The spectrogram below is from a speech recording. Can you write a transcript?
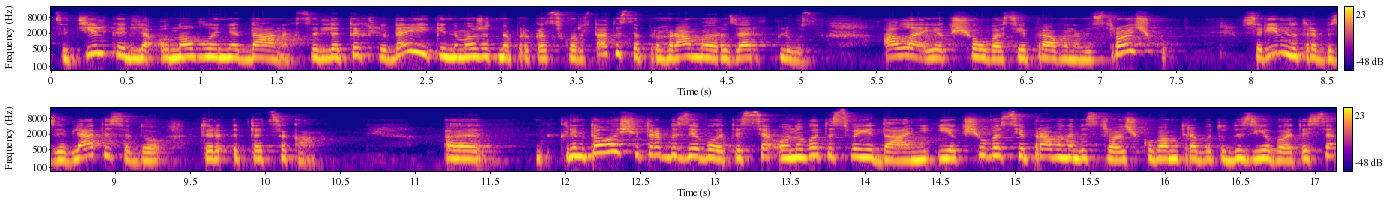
це тільки для оновлення даних. Це для тих людей, які не можуть, наприклад, скористатися програмою Резерв Плюс. Але якщо у вас є право на відстрочку, все рівно треба з'являтися до ТЦК. Е, Крім того, що треба з'явитися, оновити свої дані, і якщо у вас є право на відстрочку, вам треба туди з'явитися.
